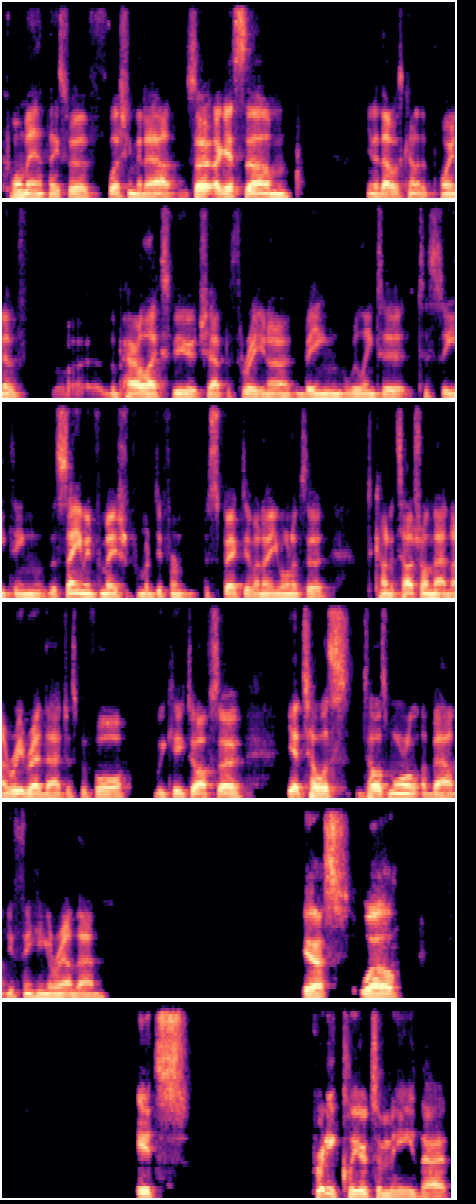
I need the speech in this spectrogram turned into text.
Cool, man. Thanks for fleshing that out. So I guess, um, you know, that was kind of the point of uh, the parallax view, chapter three, you know, being willing to, to see things, the same information from a different perspective. I know you wanted to, to kind of touch on that. And I reread that just before we kicked off. So, yeah, tell us tell us more about your thinking around that. Yes, well, it's pretty clear to me that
